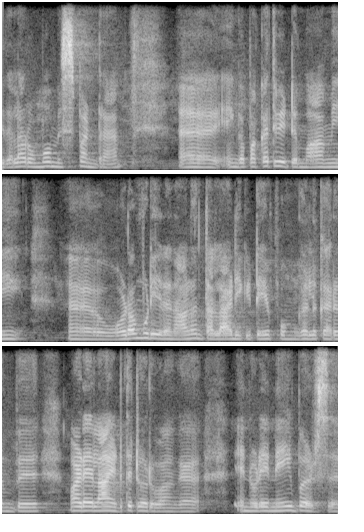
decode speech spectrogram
இதெல்லாம் ரொம்ப மிஸ் பண்ணுறேன் எங்கள் பக்கத்து வீட்டு மாமி அஹ் உடம்பு முடியலனாலும் தள்ளாடிக்கிட்டே பொங்கல் கரும்பு வடையெல்லாம் எடுத்துகிட்டு வருவாங்க. என்னுடைய நெய்பர்ஸு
